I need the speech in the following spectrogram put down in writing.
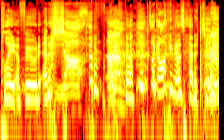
plate of food at a Yeah. Um, it's like all he knows how to do.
